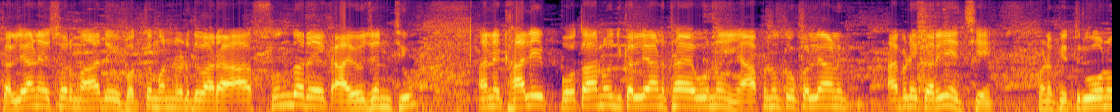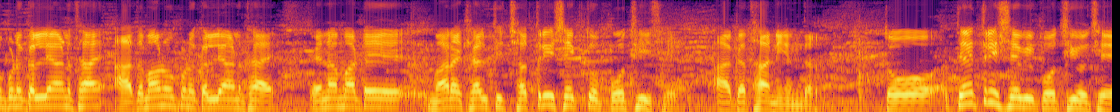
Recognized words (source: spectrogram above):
કલ્યાણેશ્વર મહાદેવ ભક્ત મંડળ દ્વારા આ સુંદર એક આયોજન થયું. અને ખાલી પોતાનું જ કલ્યાણ થાય એવું નહીં, આપણું તો કલ્યાણ આપણે કરીએ જ છીએ. પણ પિતૃઓનું પણ કલ્યાણ થાય, આત્માનું પણ કલ્યાણ થાય. એના માટે મારા ખ્યાલથી છત્રીસ એક તો પોથી છે આ કથાની અંદર. તો તેત્રીસ એવી પોથીઓ છે.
